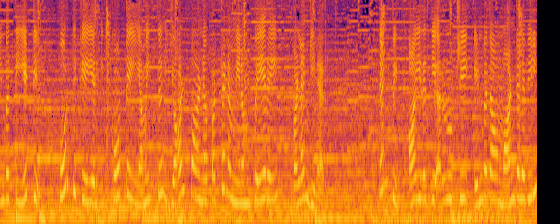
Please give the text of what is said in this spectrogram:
ஐம்பத்தி எட்டில் போர்த்துகேயர் இக்கோட்டையை அமைத்து யாழ்ப்பாண பட்டணம் எனும் பெயரை வழங்கினர். தென்பின் ஆயிரத்தி அறுநூற்றி எண்பதாம் ஆண்டளவில்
